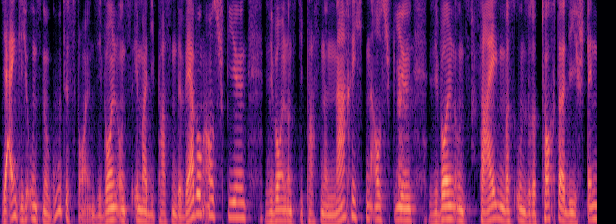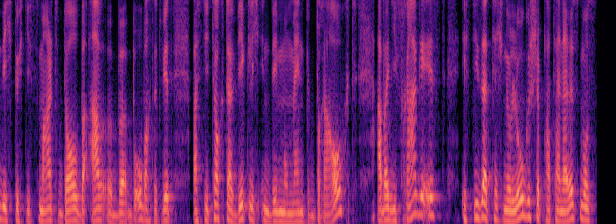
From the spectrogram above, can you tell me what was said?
ja eigentlich uns nur Gutes wollen. Sie wollen uns immer die passende Werbung ausspielen, sie wollen uns die passenden Nachrichten ausspielen, sie wollen uns zeigen, was unsere Tochter, die ständig durch die Smart Doll beobachtet wird, was die Tochter wirklich in dem Moment braucht. Aber die Frage ist, ist dieser technologische Paternalismus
